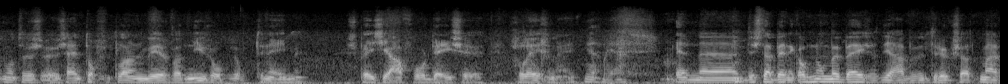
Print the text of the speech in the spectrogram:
want we, we zijn toch van plan om weer wat nieuws op, op te nemen. Speciaal voor deze gelegenheid. Ja. Maar ja, En eh, dus daar ben ik ook nog mee bezig. Ja, hebben we druk zat. Maar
